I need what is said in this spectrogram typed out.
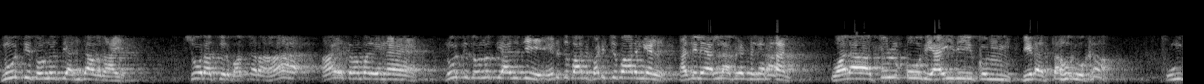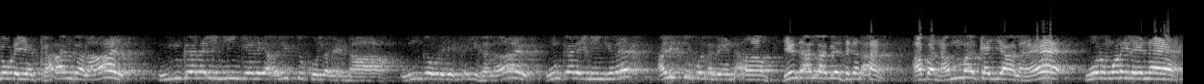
நூத்தி தொண்ணூத்தி அஞ்சாவது ஆயம். சூரத்துல் பக்ரா ஆயத்து நம்பர் என்ன? நூத்தி தொண்ணூத்தி அஞ்சு. எடுத்து பார்த்து படிச்சு பாருங்கள். அதிலே அல்லாஹ் பேசுகிறான். வலா துல்கூதி ஐதீக்கும் இல தஹுருகா. உங்களுடைய கரங்களால் உங்களை நீங்களே அழித்துக் கொள்ள வேண்டாம். உங்களுடைய கைகளால் உங்களை நீங்களே அழித்துக் கொள்ள வேண்டாம். என்று அல்லாஹ் பேசுகிறான். அப்ப நம்ம கையால ஒரு முனையில என்ன?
